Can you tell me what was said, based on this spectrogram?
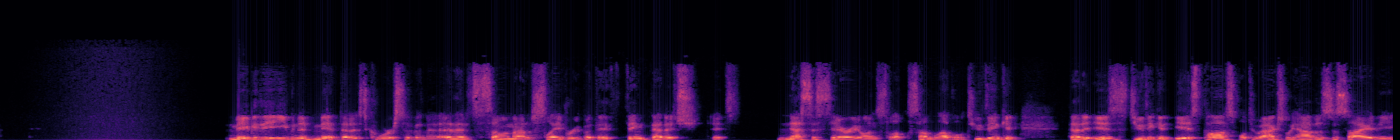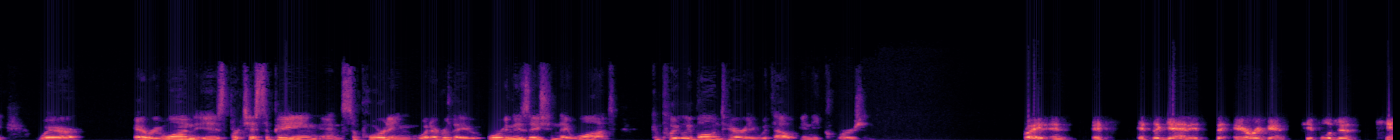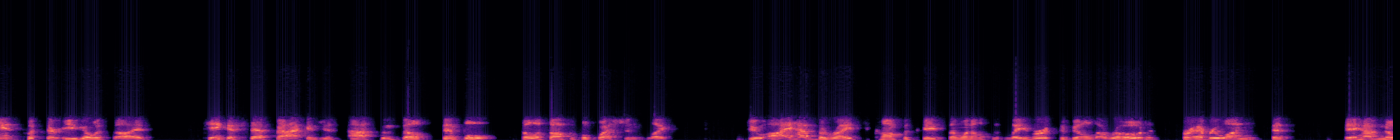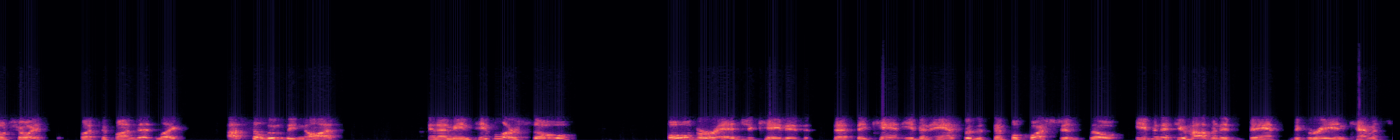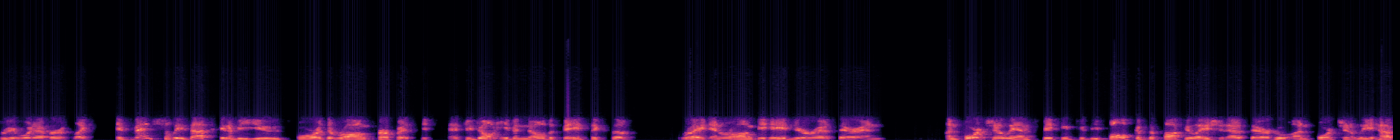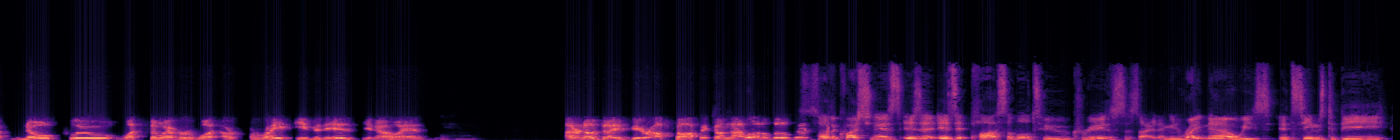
maybe they even admit that it's coercive and, and it's some amount of slavery, but they think that it's it's necessary on some level. Do you think it that it is? Do you think it is possible to actually have a society where everyone is participating and supporting whatever they organization they want, completely voluntary without any coercion? Right, and it's it's again, it's the arrogance. People just can't put their ego aside take a step back and just ask themselves simple philosophical questions like, do I have the right to confiscate someone else's labor to build a road for everyone that they have no choice but to fund it? Like, absolutely not. And I mean, people are so overeducated that they can't even answer the simple question. So even if you have an advanced degree in chemistry or whatever, like eventually that's going to be used for the wrong purpose. If you don't even know the basics of right and wrong behavior out there. And unfortunately, I'm speaking to the bulk of the population out there who unfortunately have no clue whatsoever what a right even is, you know, and mm-hmm. I don't know. Did I veer off topic on that well, one a little bit? So the question is: Is it is it possible to create a society? I mean, right now we it seems to be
